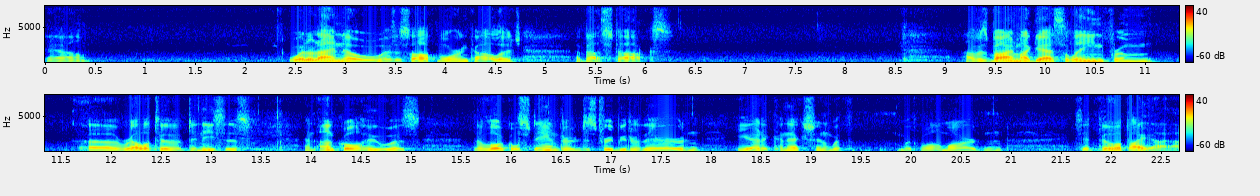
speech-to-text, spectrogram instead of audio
Yeah. What did I know as a sophomore in college about stocks? I was buying my gasoline from a relative of Denise's, an uncle who was the local standard distributor there, and he had a connection with, with Walmart. And he said, Philip, I, I,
